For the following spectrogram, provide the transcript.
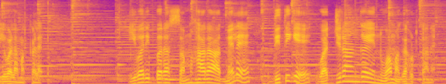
ಇವಳ ಮಕ್ಕಳೇ. ಇವರಿಬ್ಬರ ಸಂಹಾರ ಆದ್ಮೇಲೆ ದಿತಿಗೆ ವಜ್ರಾಂಗ ಎನ್ನುವ ಮಗ ಹುಟ್ಟುತ್ತಾನೆ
